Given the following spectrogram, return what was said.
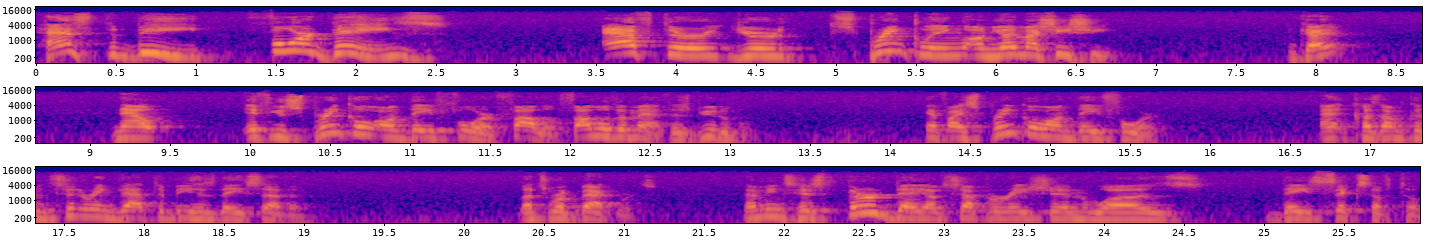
has to be four days after your sprinkling on Yom HaShishi. Okay? Now, if you sprinkle on day four, follow, follow the math. It's beautiful. if I sprinkle on day four, uh, because I'm considering that to be his day seven, let's work backwards. That means his third day of separation was day six of Tumah.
